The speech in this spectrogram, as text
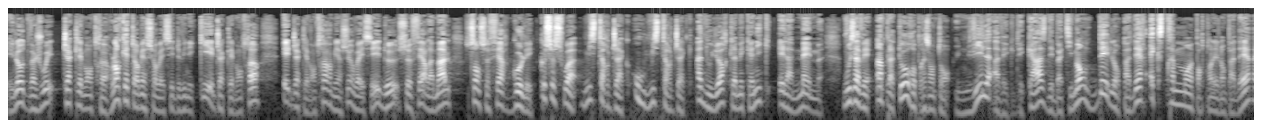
et l'autre va jouer Jack l'éventreur. L'enquêteur, bien sûr, va essayer de deviner qui est Jack l'éventreur, et Jack l'éventreur, bien sûr, va essayer de se faire la malle sans se faire gauler. Que ce soit Mr. Jack ou Mr. Jack à New York, la mécanique est la même. Vous avez un plateau représentant une ville avec des cases, des bâtiments, des lampadaires, extrêmement importants les lampadaires,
